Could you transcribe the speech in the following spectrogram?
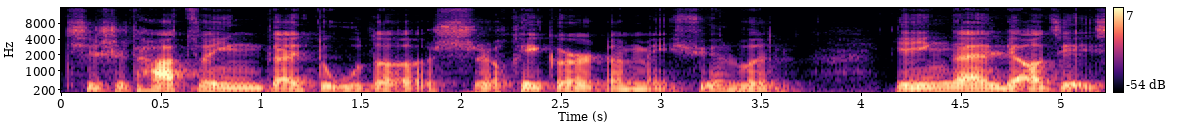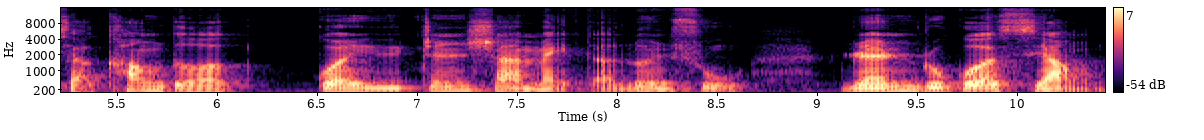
其实他最应该读的是黑格尔的美学论，也应该了解一下康德关于真善美的论述。人如果想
